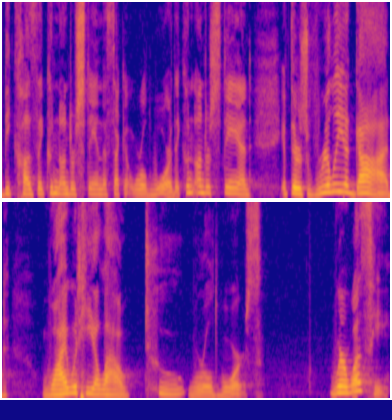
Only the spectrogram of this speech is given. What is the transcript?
because they couldn't understand the Second World War. They couldn't understand if there's really a God, why would he allow two world wars? Where was he?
